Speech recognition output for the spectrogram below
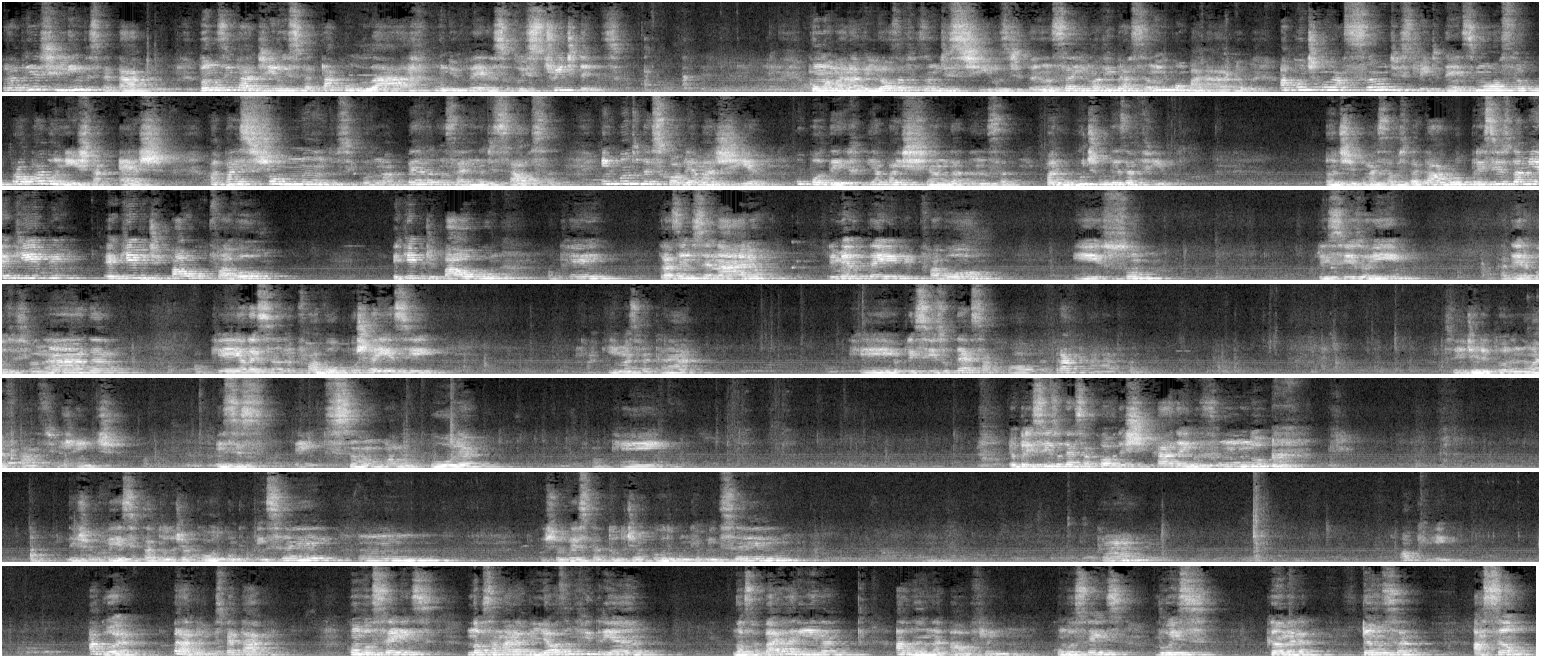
Para abrir este lindo espetáculo, vamos invadir o espetacular universo do street dance. Com uma maravilhosa fusão de estilos de dança e uma vibração incomparável, a continuação de Street Dance mostra o protagonista Ash apaixonando-se por uma bela dançarina de salsa, enquanto descobre a magia, o poder e a paixão da dança para o último desafio. Antes de começar o espetáculo, preciso da minha equipe. Equipe de palco, por favor. Equipe de palco, ok? Trazendo o cenário. Primeiro tape, por favor. Isso. Preciso aí. A cadeira posicionada. Ok, Alessandra, por favor, puxa aí esse. Aqui mais pra cá. Ok, eu preciso dessa corda pra cá. Ser diretora não é fácil, gente. Esses tapes são uma loucura. Ok. Eu preciso dessa corda esticada aí no fundo. Deixa eu ver se está tudo de acordo com o que eu pensei. Hum. Deixa eu ver se está tudo de acordo com o que eu pensei. Ok. Agora, para abrir o espetáculo, com vocês, nossa maravilhosa anfitriã, nossa bailarina, Alana Alflen. Com vocês, luz, câmera, dança, ação.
